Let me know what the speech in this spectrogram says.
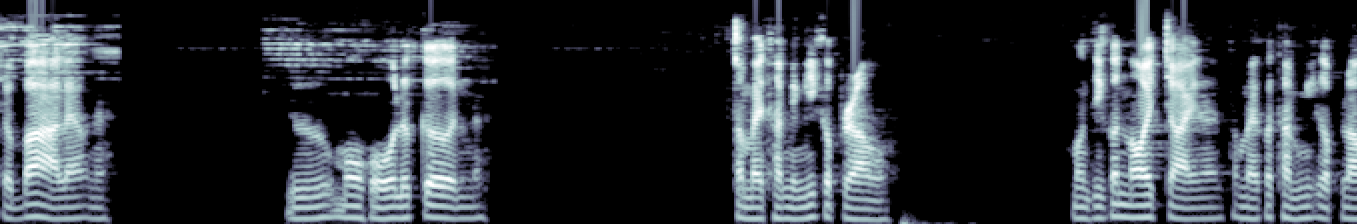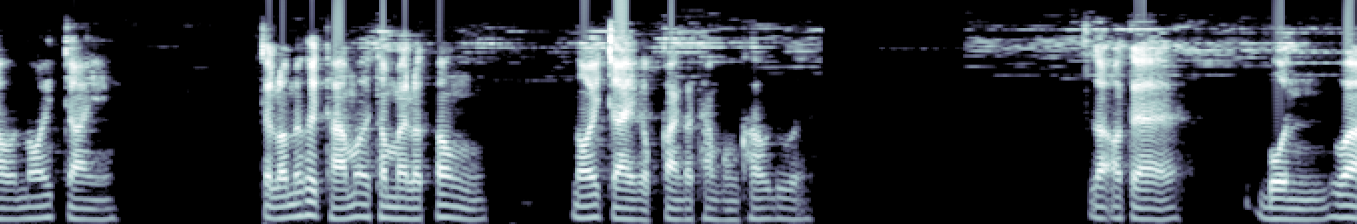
จะบ้าแล้วนะ หรือโมโหเหลือเกินนะทำไมทำอย่างนี้กับเรา บางทีก็น้อยใจนะทำไมเขาทำอย่างนี้กับเราน้อยใจ แต่เราไม่ค่อยถามว่าทำไมเราต้องน้อยใจกับการกระทำของเขาด้วย เราเอาแต่ บ่นว่า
